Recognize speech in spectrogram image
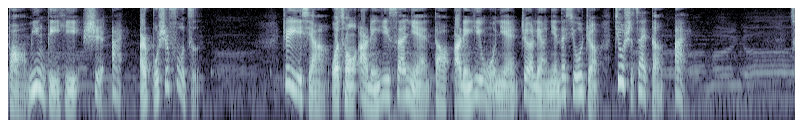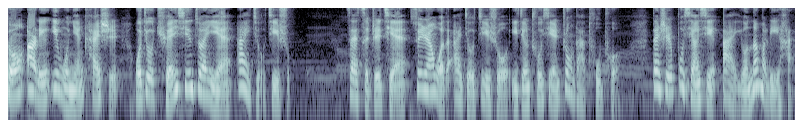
保命第一是爱，而不是父子。这一想，我从二零一三年到二零一五年这两年的休整，就是在等爱。从二零一五年开始，我就全心钻研艾灸技术。在此之前，虽然我的艾灸技术已经出现重大突破。但是不相信爱有那么厉害，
